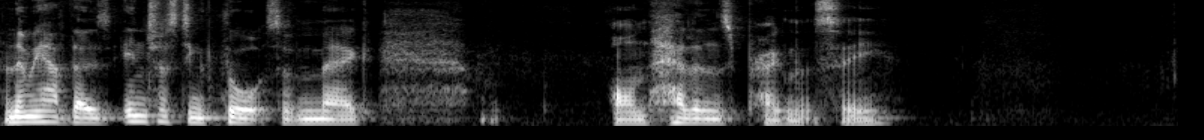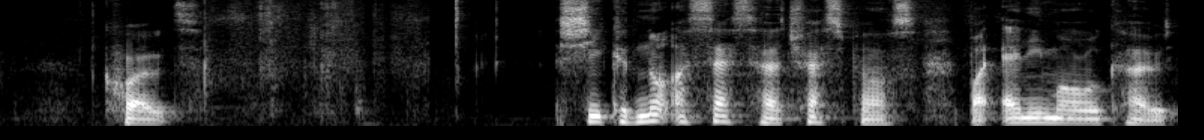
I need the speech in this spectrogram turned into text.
And then we have those interesting thoughts of Meg on Helen's pregnancy quote, she could not assess her trespass by any moral code.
